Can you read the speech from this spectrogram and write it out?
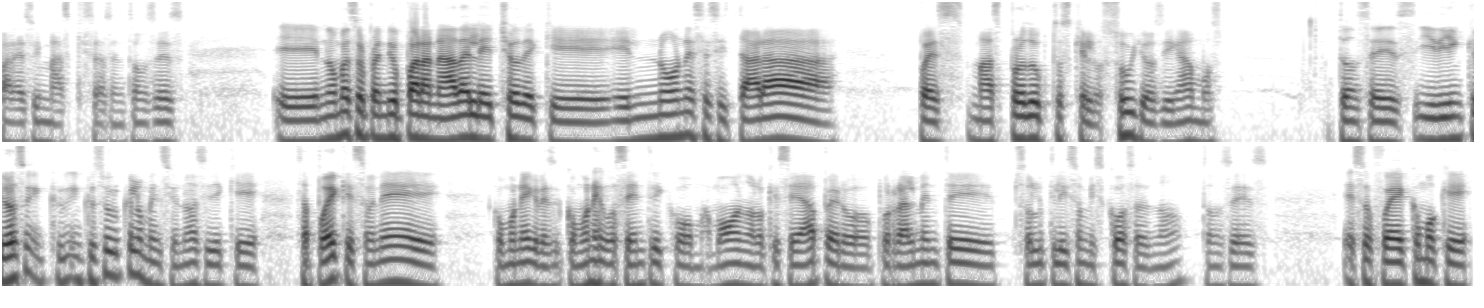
para eso y más quizás. Entonces, eh, no me sorprendió para nada el hecho de que él no necesitara pues más productos que los suyos, digamos. Entonces, y incluso, incluso creo que lo mencionó así de que, o sea, puede que suene como un, como un egocéntrico, mamón o lo que sea, pero pues realmente solo utilizo mis cosas, ¿no? Entonces, eso fue como que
